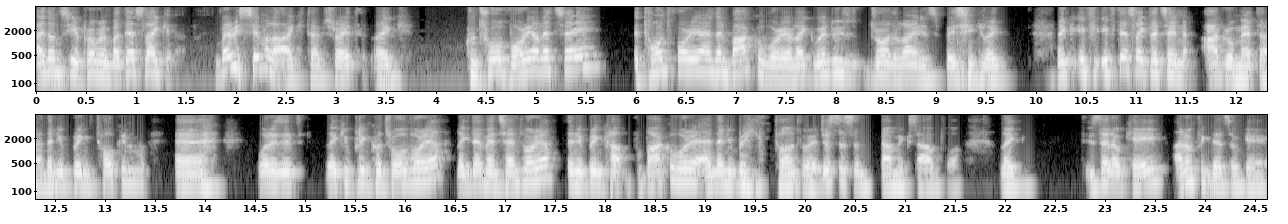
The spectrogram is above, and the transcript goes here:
i don't see a problem but there's like very similar archetypes right like control warrior let's say a taunt warrior and then Baku warrior like where do you draw the line it's basically like like if, if there's like let's say an aggro meta and then you bring token uh what is it like you bring control warrior like Dead Man's Hand warrior then you bring Baku warrior and then you bring taunt warrior just as a dumb example like is that okay i don't think that's okay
